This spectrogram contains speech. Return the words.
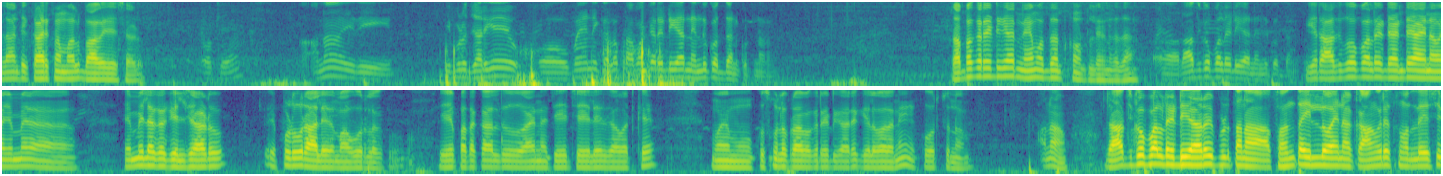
ఇలాంటి కార్యక్రమాలు బాగా చేశాడు. ఓకే. అన్న ఇది ఇప్పుడు జరిగే ఉప ఎన్నికల్లో ప్రభాకర్ రెడ్డి గారిని ఎందుకు వద్దనుకుంటున్నారు? ప్రభాకర్ రెడ్డి గారిని ఏం వద్దనుకుంటలేను కదా. రాజగోపాల్ రెడ్డి గారిని ఎందుకు వద్దాను ఇక రాజగోపాల్ రెడ్డి అంటే ఆయన ఎమ్మెల్యే ఎమ్మెల్యేగా గెలిచాడు. ఎప్పుడూ రాలేదు మా ఊర్లకు. ఏ పథకాలు ఆయన చే చేయలేదు కాబట్టి మేము కుసుకుల ప్రభాకర్ రెడ్డి గారే గెలవాలని కోరుచున్నాం. అన్న రాజగోపాల్ రెడ్డి గారు ఇప్పుడు తన సొంత ఇల్లు ఆయన కాంగ్రెస్ వదిలేసి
